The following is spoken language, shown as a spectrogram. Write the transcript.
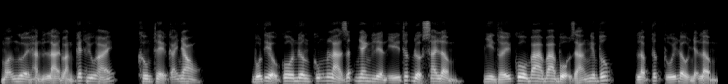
mọi người hẳn là đoàn kết hữu hái không thể cãi nhau. Bốn tiểu cô nương cũng là rất nhanh liền ý thức được sai lầm, nhìn thấy cô ba ba bộ dáng nghiêm túc, lập tức túi đầu nhận lầm.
